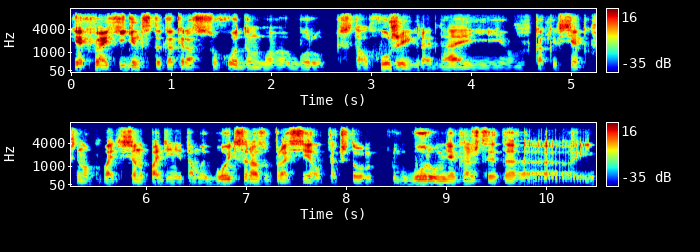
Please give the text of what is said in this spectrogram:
я понимаю, Хиггинс-то как раз с уходом э, Буру стал хуже играть, да, и как и все, но все нападение там и Бойт сразу просел, так что Буру, мне кажется, это э,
